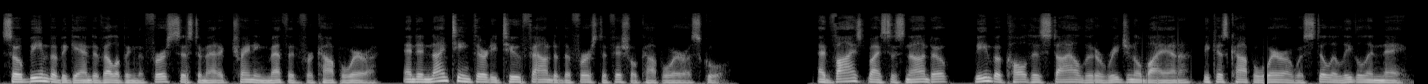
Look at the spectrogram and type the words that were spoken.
so Bimba began developing the first systematic training method for capoeira, and in 1932 founded the first official capoeira school. Advised by Cisnando, Bimba called his style Luta Regional Baiana because capoeira was still illegal in name.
